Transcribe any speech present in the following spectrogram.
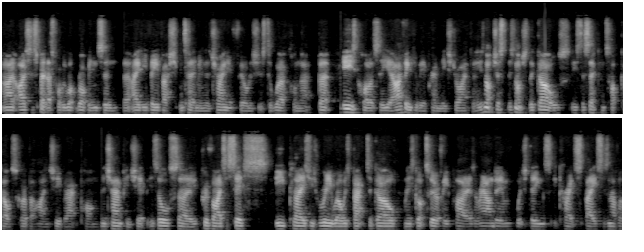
I, I, suspect that's probably what Robins and uh, Adi Viveash been telling me in the training field is just to work on that. But he's quality, yeah. I think he'll be a Premier League striker. He's not just it's not just the goals. He's the second top goal scorer behind Chuba Akpom in the Championship. He's also provides assists. He plays. He's really well. He's back to goal, and he's got two or three players around him, which things it creates spaces in other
